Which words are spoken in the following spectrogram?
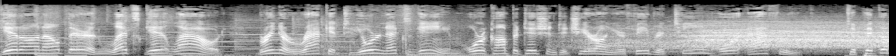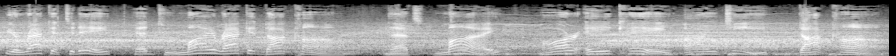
get on out there and let's get loud. Bring a racket to your next game or competition to cheer on your favorite team or athlete. To pick up your racket today, head to myrakit.com. That's my, R A K I T dot com.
